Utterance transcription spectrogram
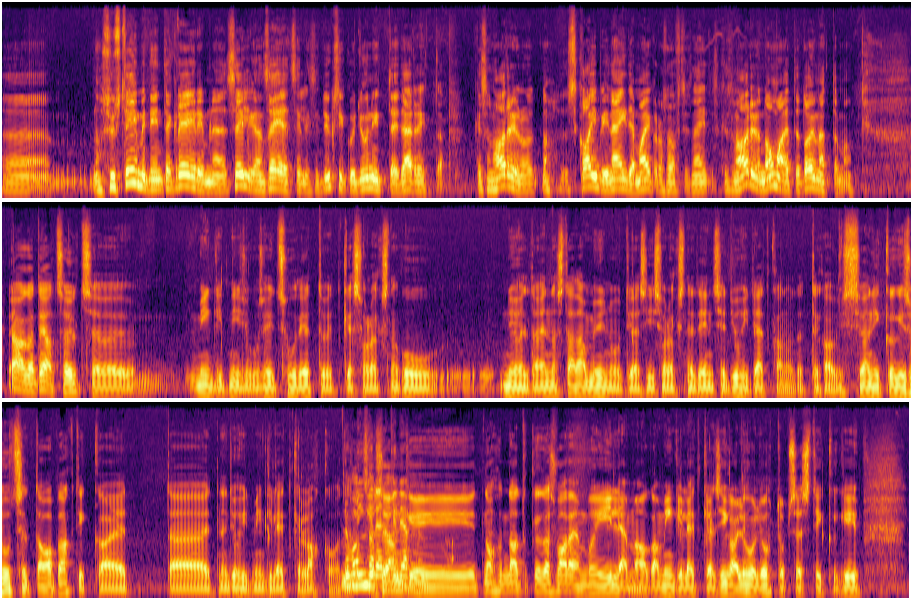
noh, süsteemide integreerimine, selge on see, et selliseid üksikuid unit eid ärritab, kes on harjunud, noh Skype'i näide Microsoftis näiteks, kes on harjunud omaette toimetama. ja, aga tead sa üldse mingeid niisuguseid suuri ettevõtteid, kes oleks nagu nii-öelda ennast ära müünud ja siis oleks need endised juhid jätkanud, et ega vist see on ikkagi suhteliselt tavapraktika, et et, äh, et need juhid mingil hetkel lahkuvad no,. see ongi noh, natuke kas varem või hiljem, aga mingil hetkel see igal juhul juhtub, sest ikkagi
